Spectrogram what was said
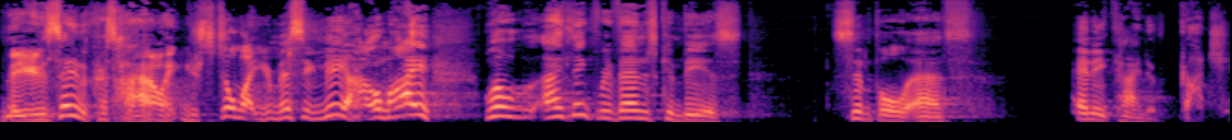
Maybe you can say, Chris, how, you're still not, you're missing me. How am I? Well, I think revenge can be as simple as any kind of gotcha.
